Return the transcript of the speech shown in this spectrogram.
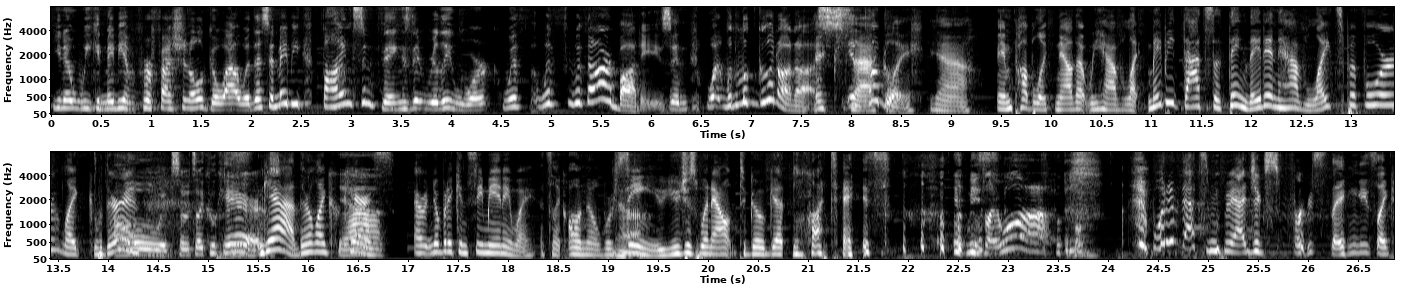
you know, we could maybe have a professional go out with us and maybe find some things that really work with with with our bodies and what would look good on us in public. Yeah. In public, now that we have like maybe that's the thing. They didn't have lights before. Like they're in Oh, it's, so it's like who cares? Yeah, they're like, who Yeah. cares? Nobody can see me anyway. It's like, oh no, we're seeing you. You just went out to go get lattes. And he's like, whoa. what if that's Magic's first thing? He's like,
